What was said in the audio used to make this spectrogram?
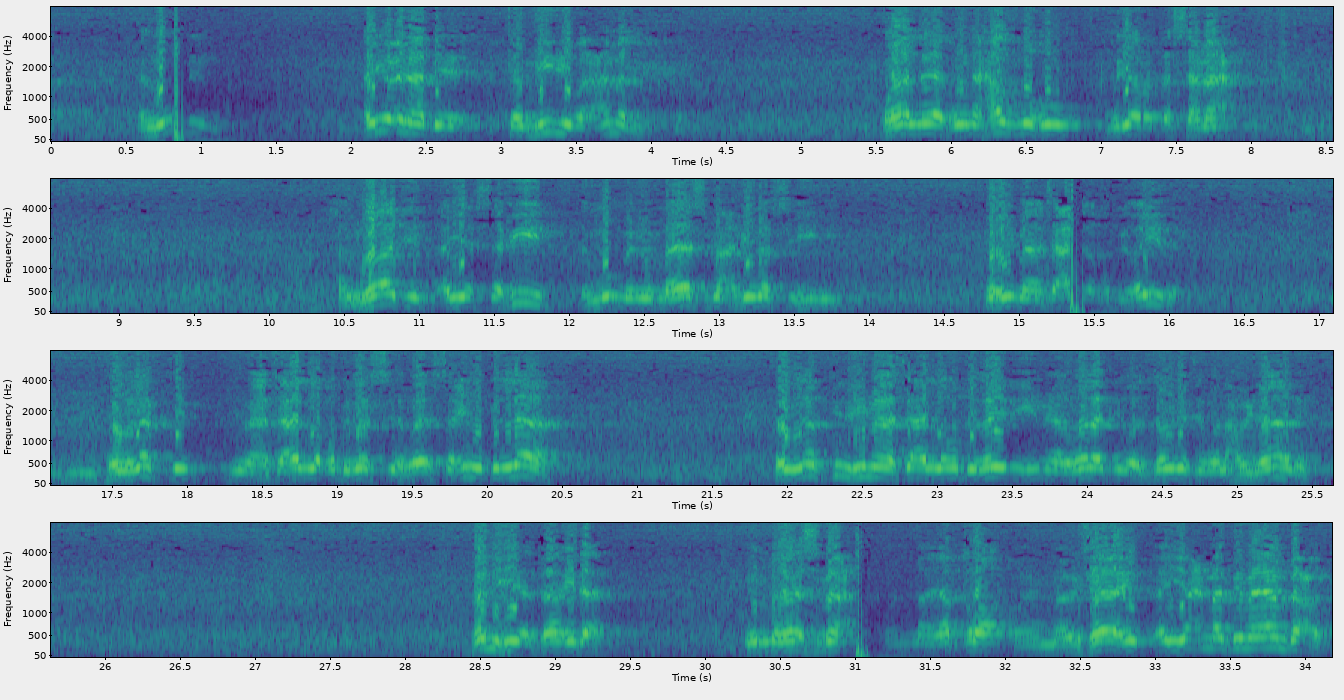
المؤمن أن يعنى بالتنفيذ والعمل وأن لا يكون حظه مجرد السماع الواجب أن يستفيد المؤمن مما يسمع في نفسه وفيما يتعلق بغيره. وينفذ فيما يتعلق بنفسه ويستعين بالله وينفذ فيما يتعلق بغيره من الولد والزوجة ونحو ذلك. هذه هي الفائدة مما يسمع ومما يقرأ ومما يشاهد أن يعمل بما ينفعه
